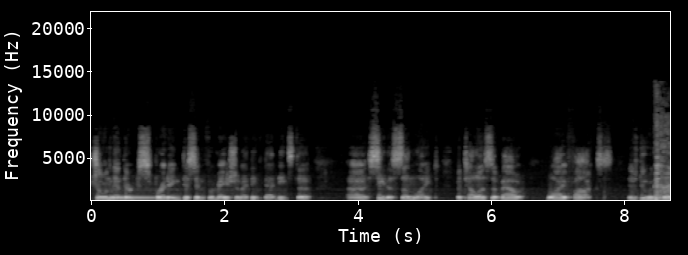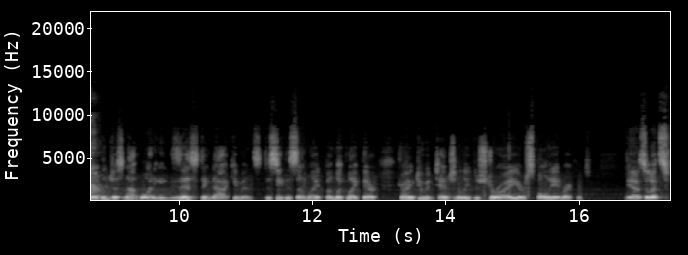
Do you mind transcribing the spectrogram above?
showing that they're spreading disinformation. I think that needs to uh, see the sunlight. But tell us about why Fox is doing more than just not wanting existing documents to see the sunlight, but look like they're trying to intentionally destroy or spoliate records. Yeah, so let's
